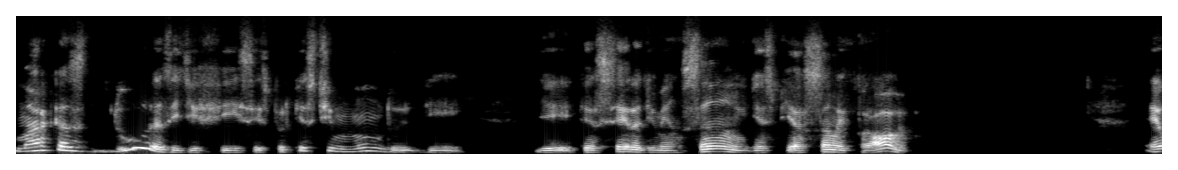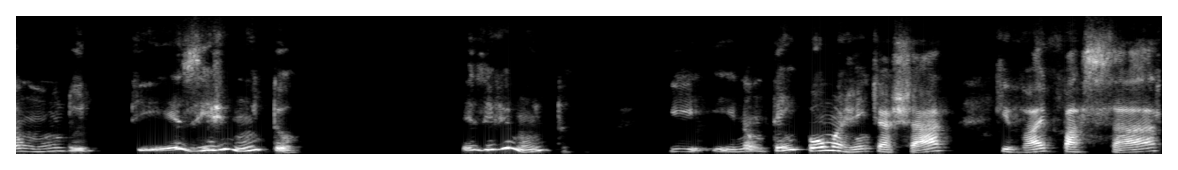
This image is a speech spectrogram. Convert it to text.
marcas duras e difíceis, porque este mundo de, de terceira dimensão, de expiação e prova, é um mundo que exige muito. Exige muito. E, e não tem como a gente achar que vai passar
